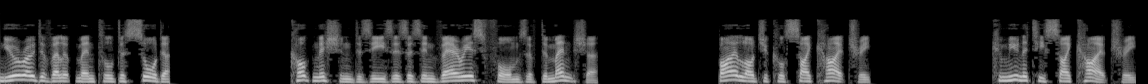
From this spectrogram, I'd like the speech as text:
Neurodevelopmental disorder Cognition diseases as in various forms of dementia Biological psychiatry Community psychiatry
